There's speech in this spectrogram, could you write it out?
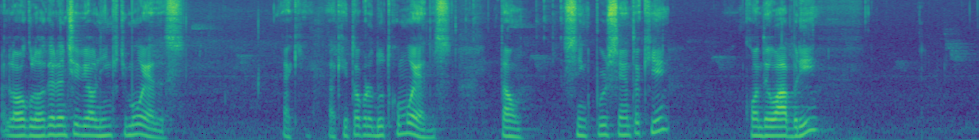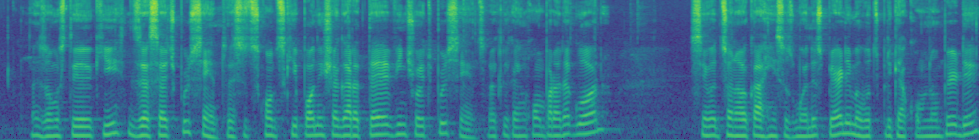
Logo, logo ele tiver o link de moedas. Aqui, aqui está o produto com moedas. Então, 5% aqui. Quando eu abrir, nós vamos ter aqui 17%. Esses descontos aqui podem chegar até 28%. Você vai clicar em comprar agora. Se eu adicionar o carrinho, suas moedas perdem, mas eu vou te explicar como não perder.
